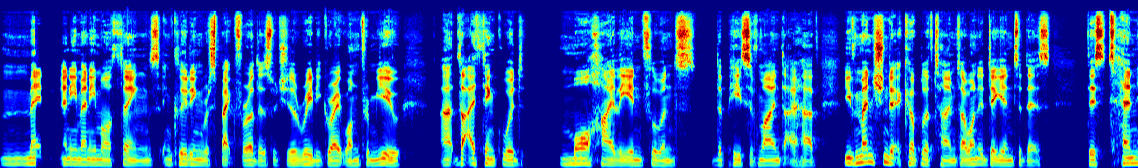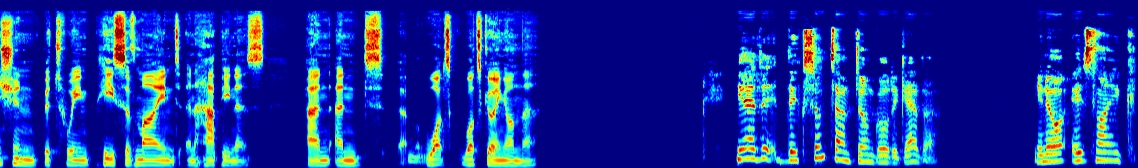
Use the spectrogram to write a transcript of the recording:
many, many, many more things, including respect for others, which is a really great one from you, uh, that I think would more highly influence the peace of mind that I have. You've mentioned it a couple of times. I want to dig into this this tension between peace of mind and happiness and and uh, what's what's going on there yeah, they, they sometimes don't go together. You know, it's like,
